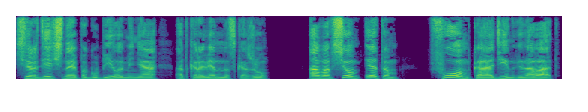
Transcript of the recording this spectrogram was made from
сердечная погубила меня, откровенно скажу. А во всем этом Фомка один виноват.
